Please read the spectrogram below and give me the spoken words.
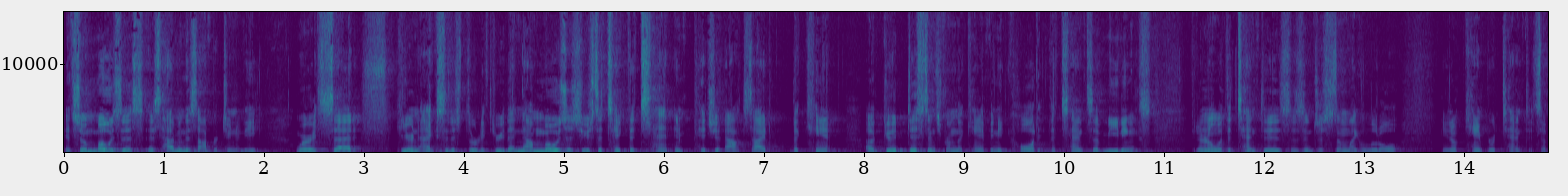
And so Moses is having this opportunity where he said here in Exodus 33 that now Moses used to take the tent and pitch it outside the camp, a good distance from the camp, and he called it the tents of meetings. If you don't know what the tent is, this isn't just some like little, you know, camper tent. It's a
